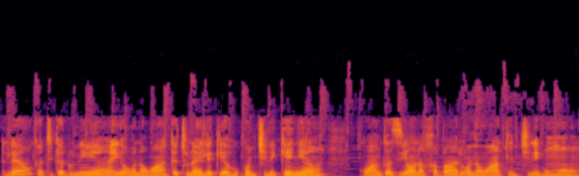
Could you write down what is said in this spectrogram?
Leo katika dunia ya wanawake tunaelekea huko nchini Kenya kuangazia wanahabari wanawake nchini humo.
